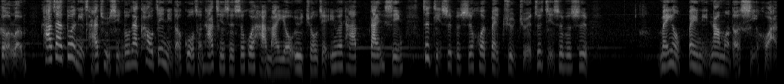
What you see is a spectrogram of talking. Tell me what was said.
个人他在对你采取行动，在靠近你的过程，他其实是会还蛮犹豫纠结，因为他担心自己是不是会被拒绝，自己是不是没有被你那么的喜欢。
